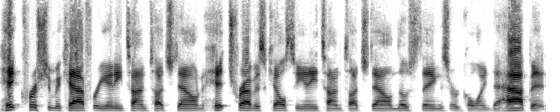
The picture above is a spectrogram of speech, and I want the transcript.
hit Christian McCaffrey anytime touchdown, hit Travis Kelce anytime touchdown, those things are going to happen.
